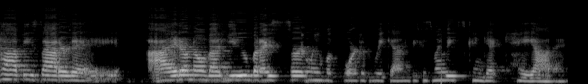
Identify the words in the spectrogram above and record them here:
Happy Saturday. I don't know about you, but I certainly look forward to the weekend because my weeks can get chaotic.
